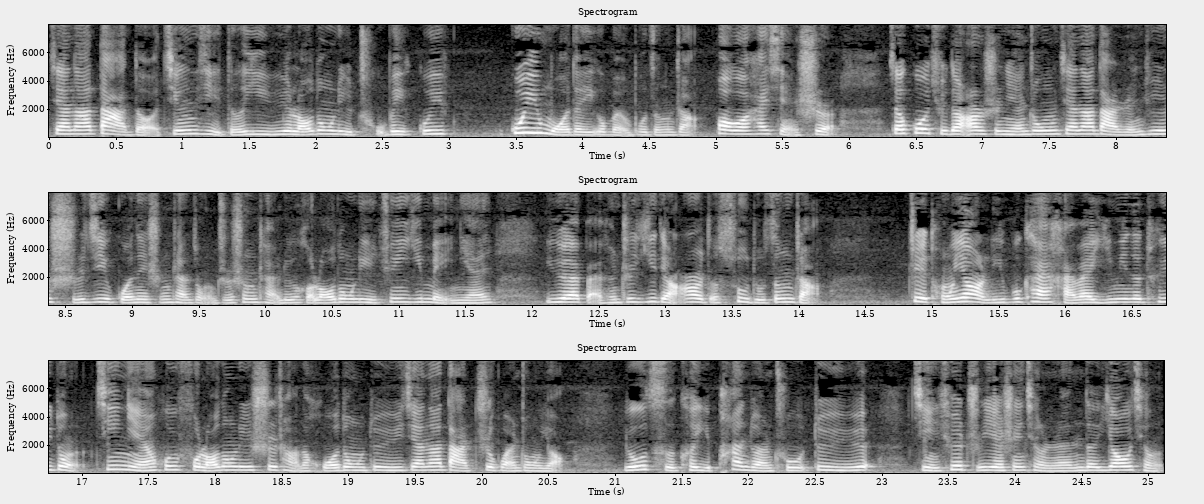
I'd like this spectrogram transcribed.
加拿大的经济得益于劳动力储备规规模的一个稳步增长。报告还显示，在过去的二十年中，加拿大人均实际国内生产总值生产率和劳动力均以每年约百分之一点二的速度增长。这同样离不开海外移民的推动。今年恢复劳动力市场的活动对于加拿大至关重要。由此可以判断出，对于紧缺职业申请人的邀请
